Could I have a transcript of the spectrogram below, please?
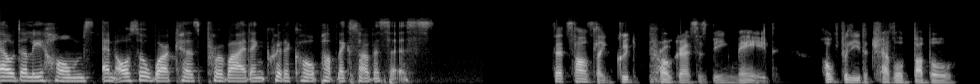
elderly homes, and also workers providing critical public services that sounds like good progress is being made. Hopefully, the travel bubble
